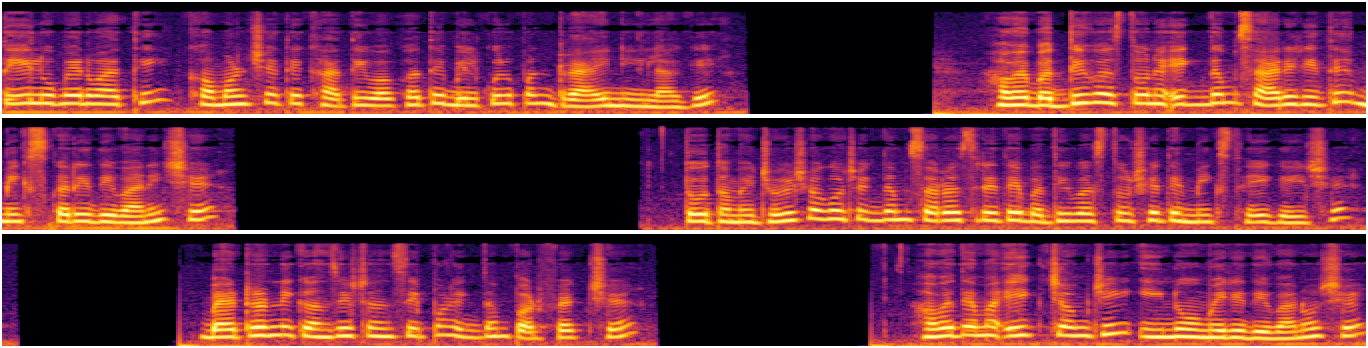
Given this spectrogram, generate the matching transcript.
તેલ ઉમેરવાથી ખમણ છે તે ખાતી વખતે બિલકુલ પણ ડ્રાય નહીં લાગે. હવે બધી વસ્તુને એકદમ સારી રીતે મિક્સ કરી દેવાની છે. તો તમે જોઈ શકો છો એકદમ સરસ રીતે બધી વસ્તુ છે તે મિક્સ થઈ ગઈ છે. બેટરની કન્સિસ્ટન્સી પણ એકદમ પરફેક્ટ છે. હવે તેમાં એક ચમચી ઈનો ઉમેરી દેવાનો છે.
